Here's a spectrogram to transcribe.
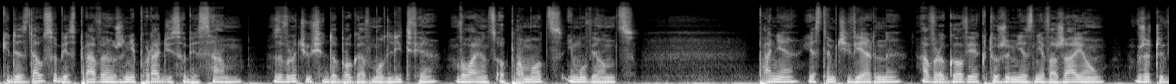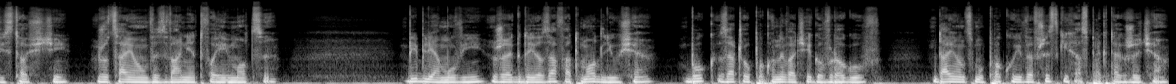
Kiedy zdał sobie sprawę, że nie poradzi sobie sam, zwrócił się do Boga w modlitwie, wołając o pomoc i mówiąc: Panie, jestem Ci wierny, a wrogowie, którzy mnie znieważają, w rzeczywistości rzucają wyzwanie Twojej mocy. Biblia mówi, że gdy Jozafat modlił się, Bóg zaczął pokonywać jego wrogów, dając mu pokój we wszystkich aspektach życia.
